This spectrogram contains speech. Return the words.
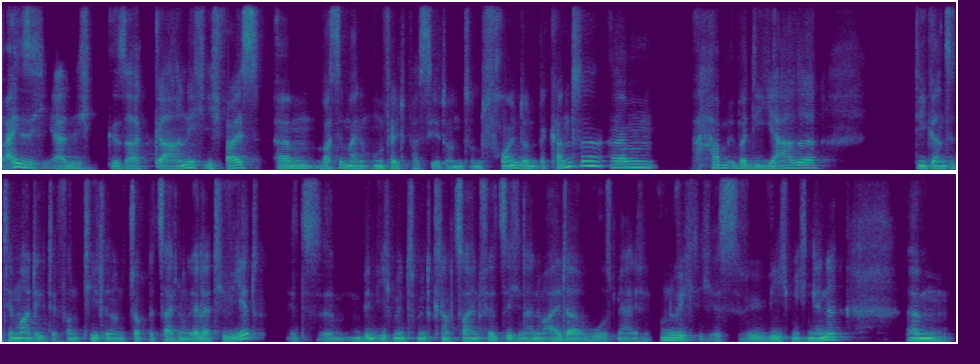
Weiß ich ehrlich gesagt gar nicht. Ich weiß, ähm, was in meinem Umfeld passiert. Und, und Freunde und Bekannte ähm, haben über die Jahre die ganze Thematik von Titeln und Jobbezeichnungen relativiert. Jetzt äh, bin ich mit, mit knapp 42 in einem Alter, wo es mir eigentlich unwichtig ist, wie, wie ich mich nenne. Ähm,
